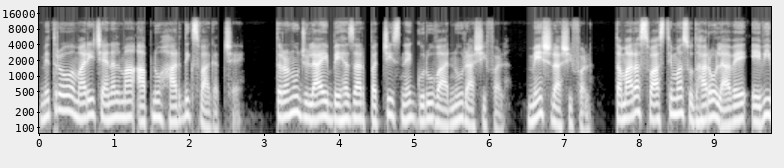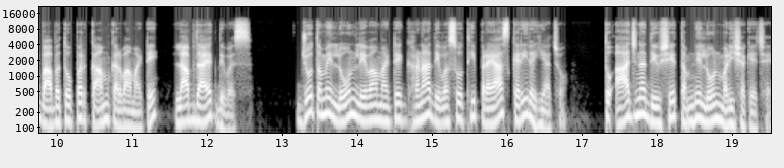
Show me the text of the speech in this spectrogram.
મિત્રો, અમારી ચેનલમાં આપનું હાર્દિક સ્વાગત છે. ત્રણું જુલાઈ બે હજાર પચીસને ગુરુવારનું રાશિફળ, મેષ રાશિફળ. તમારા સ્વાસ્થ્યમાં સુધારો લાવે એવી બાબતો પર કામ કરવા માટે લાભદાયક દિવસ. જો તમે લોન લેવા માટે ઘણા દિવસોથી પ્રયાસ કરી રહ્યા છો, તો આજના દિવસે તમને લોન મળી શકે છે.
